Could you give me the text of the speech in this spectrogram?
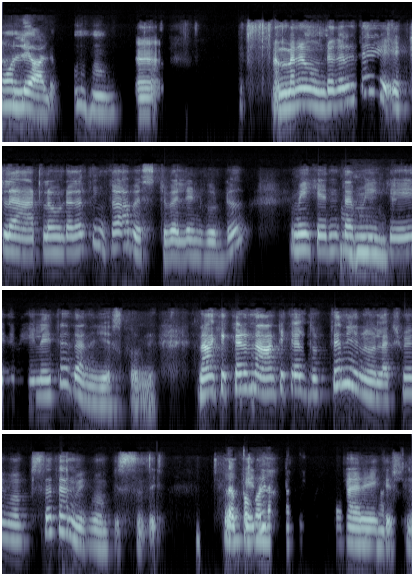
ఓన్లీ ఆలు. మనం ఉండగలిగితే ఎట్లా అట్లా ఉండగలిగితే ఇంకా బెస్ట్ వెల్ అండ్ గుడ్ మీకు ఎంత మ్మ్. మీకు ఏది వీలైతే దాన్ని చేసుకోండి. నాకు ఇక్కడ ఆర్టికల్ దొరికితే నేను లక్ష్మికి పంపిస్తా తను మీకు పంపిస్తుంది హరే కృష్ణ.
